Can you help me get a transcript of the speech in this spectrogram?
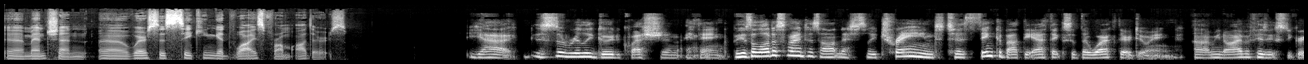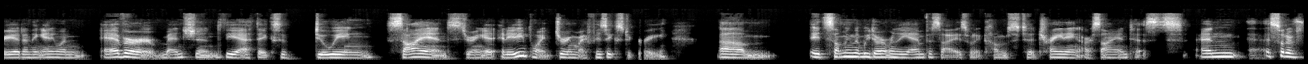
uh, mentioned uh, versus seeking advice from others? Yeah, this is a really good question, I think, because a lot of scientists aren't necessarily trained to think about the ethics of the work they're doing. Um, you know, I have a physics degree. I don't think anyone ever mentioned the ethics of doing science during at any point during my physics degree. Um, it's something that we don't really emphasize when it comes to training our scientists. And uh, sort of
